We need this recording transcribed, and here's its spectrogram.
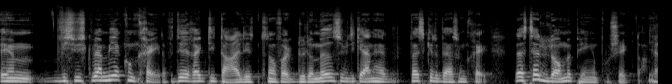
Øhm, hvis vi skal være mere konkrete, for det er rigtig dejligt, når folk lytter med, så vil de gerne have, hvad skal det være så konkret? Lad os tage lommepengeprojekter. Ja.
